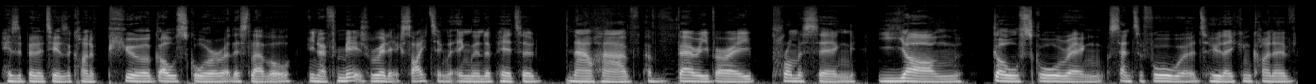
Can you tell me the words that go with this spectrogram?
his ability as a kind of pure goal scorer at this level. You know, for me, it's really exciting that England appear to now have a very, very promising young goal scoring centre forward who they can kind of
